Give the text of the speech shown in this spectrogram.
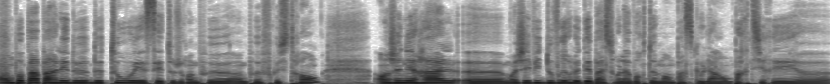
on ne peut pas parler de, tout et c'est toujours un peu, un peu frustrant. En général, euh, moi j'évite d'ouvrir le débat sur l'avortement parce que là on partirait, euh,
